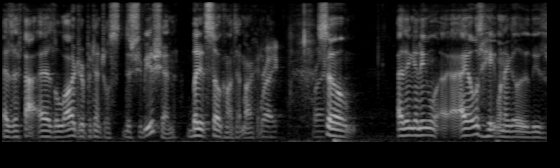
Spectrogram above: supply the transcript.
as a fa- as a larger potential distribution, but it's still content marketing. Right. Right. So, I think anyone. I always hate when I go to these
